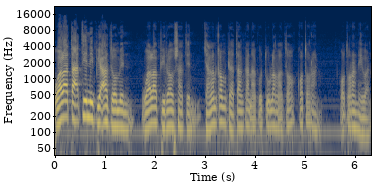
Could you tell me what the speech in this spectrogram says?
wala ta'tini bi adomin wala birausatin jangan kamu datangkan aku tulang atau kotoran kotoran hewan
